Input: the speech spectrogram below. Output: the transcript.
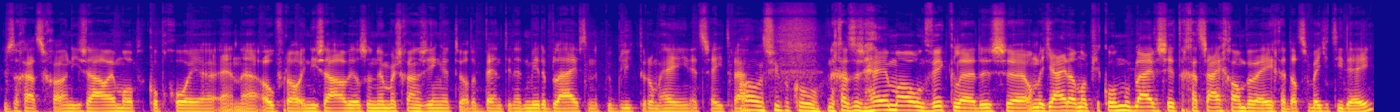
Dus dan gaat ze gewoon die zaal helemaal op de kop gooien. En eh, overal in die zaal wil ze nummers gaan zingen. Terwijl de band in het midden blijft en het publiek eromheen, et cetera. Oh, super cool. En dan gaat ze dus helemaal ontwikkelen. Dus omdat jij dan op je kont moet blijven zitten, gaat zij gewoon bewegen. Dat is een beetje het idee.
